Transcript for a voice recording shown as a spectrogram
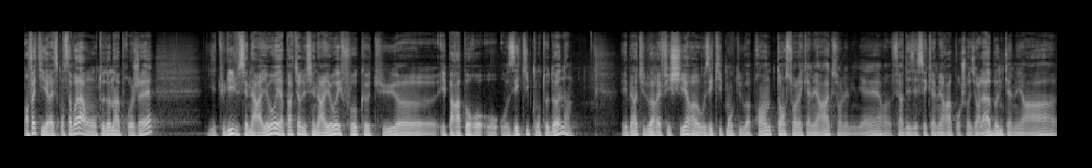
en fait, il est responsable. Voilà, on te donne un projet. et Tu lis le scénario et à partir du scénario, il faut que tu euh, et par rapport aux équipes qu'on te donne, eh bien, tu dois réfléchir aux équipements que tu dois prendre, tant sur la caméra que sur la lumière, euh, faire des essais caméra pour choisir la bonne caméra,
